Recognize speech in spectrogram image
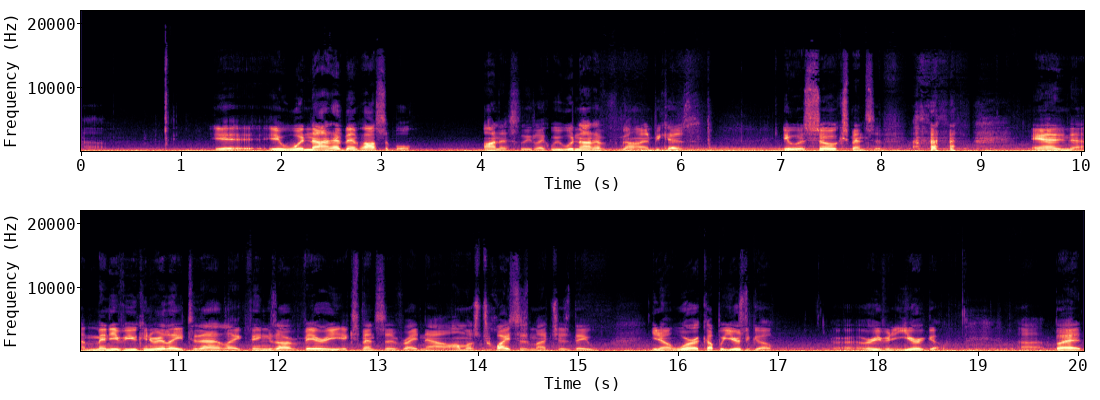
um, it, it would not have been possible, honestly. Like we would not have gone because it was so expensive. and many of you can relate to that. Like things are very expensive right now, almost twice as much as they, you know, were a couple years ago, or, even a year ago. Uh, but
